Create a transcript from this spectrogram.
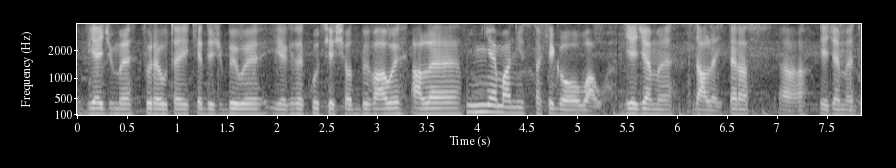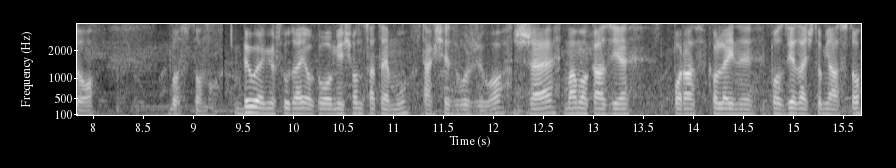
wiedźmy, które tutaj kiedyś były i egzekucje się odbywały, ale nie ma nic takiego wow. Jedziemy dalej. Teraz a, jedziemy do Bostonu. Byłem już tutaj około miesiąca temu, tak się złożyło, że mam okazję po raz kolejny pozwiedzać to miasto.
